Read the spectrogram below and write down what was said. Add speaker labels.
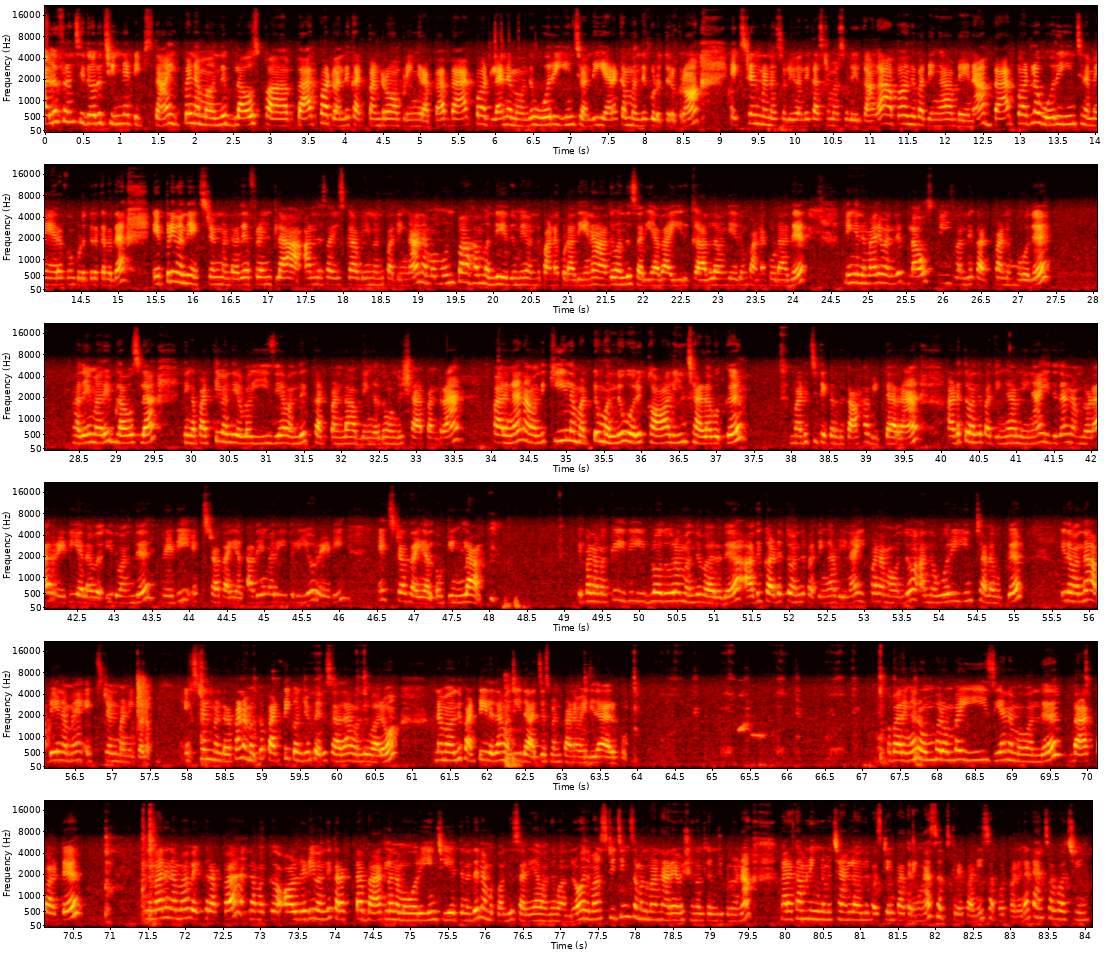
Speaker 1: Hello friends இது ஒரு சின்ன டிப்ஸ் தான். இப்போ நம்ம வந்து ப்ளவுஸ் பா பேக் பார்ட் வந்து கட் பண்ணுறோம் அப்படிங்கிறப்ப பேக் பார்ட்டில் நம்ம வந்து ஒரு இன்ச் வந்து இறக்கம் வந்து கொடுத்துருக்குறோம். எக்ஸ்டெண்ட் பண்ண சொல்லி வந்து கஸ்டமர் சொல்லியிருக்காங்க. அப்போ வந்து பார்த்திங்க அப்படின்னா பேக் பார்ட்டில் ஒரு இன்ச் நம்ம இறக்கம் கொடுத்துருக்கிறத எப்படி வந்து எக்ஸ்டெண்ட் பண்ணுறது ஃப்ரண்ட்டில் அந்த சைஸ்க்கு அப்படின்னு வந்து பார்த்திங்கன்னா நம்ம முன்பாகம் வந்து எதுவுமே வந்து பண்ணக்கூடாது. ஏன்னா அது வந்து சரியாக தான் இருக்குது அதில் வந்து எதுவும் பண்ணக்கூடாது. நீங்கள் இந்த மாதிரி வந்து ப்ளவுஸ் பீஸ் வந்து கட் பண்ணும்போது அதே மாதிரி ப்ளவுஸில் நீங்கள் பட்டி வந்து எவ்வளோ ஈஸியாக வந்து கட் பண்ணலாம் அப்படிங்கிறதும் வந்து ஷேர் பண்ணுறேன் பாருங்கள் நான் வந்து கீழே மட்டும் வந்து ஒரு கால் இன்ச் அளவுக்கு மடித்து தைக்கிறதுக்காக விட்டுறேன். அடுத்து வந்து பார்த்திங்க அப்படின்னா இதுதான் நம்மளோட ரெடி அளவு. இது வந்து ரெடி எக்ஸ்ட்ரா தையல். அதே மாதிரி இதுலேயும் ரெடி எக்ஸ்ட்ரா தையல். ஓகேங்களா? இப்போ நமக்கு இது இவ்வளோ தூரம் வந்து வருது. அதுக்கு அடுத்து வந்து பார்த்திங்க அப்படின்னா இப்போ நம்ம வந்து அந்த ஒரு இன்ச் அளவுக்கு இதை வந்து அப்படியே நம்ம எக்ஸ்டெண்ட் பண்ணிக்கணும். எக்ஸ்டெண்ட் பண்ணுறப்ப நமக்கு பட்டி கொஞ்சம் பெருசாக தான் வந்து வரும். நம்ம வந்து பட்டியில் தான் வந்து இதை அட்ஜஸ்ட்மெண்ட் பண்ண வேண்டியதாக இருக்கும். இப்போ பாருங்கள் ரொம்ப ரொம்ப ஈஸியாக நம்ம வந்து பேக் பாட்டு இந்த மாதிரி நம்ம வைக்கிறப்ப நமக்கு ஆல்ரெடி வந்து கரெக்டாக பேக்கில் நம்ம ஒரு இன்ச் ஏற்றுனது நமக்கு வந்து சரியாக வந்து வந்துடும் அந்த மாதிரி ஸ்டிச்சிங் சம்மந்தமான நிறைய விஷயங்கள் தெரிஞ்சுக்கணுன்னா மறக்காமல் நீங்கள் நம்ம சேனலை வந்து ஃபஸ்ட் டைம் பார்க்குறீங்கன்னா சப்ஸ்கிரைப் பண்ணி சப்போர்ட் பண்ணுங்கள் தேங்க்ஸ் ஃபார் வாட்சிங்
